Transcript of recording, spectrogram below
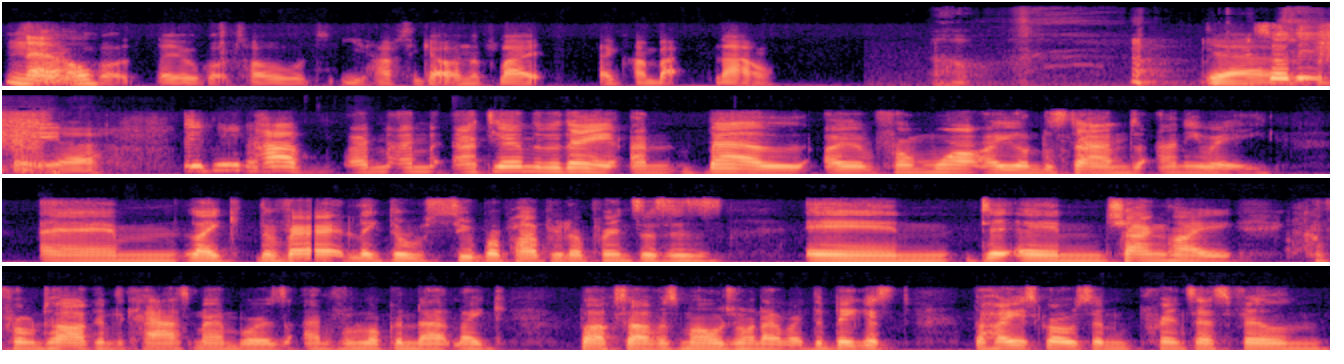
they No. all got they all got told you have to get on the flight and come back now. Oh, Yeah, So they- a bit- yeah. they did have, and, and at the end of the day, and Belle, I, from what I understand anyway, um, like the very like the super popular princesses in in Shanghai, from talking to cast members and from looking at like box office mojo and whatever, the biggest, the highest grossing princess film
